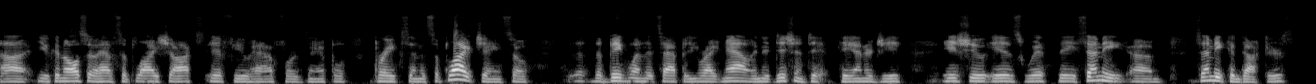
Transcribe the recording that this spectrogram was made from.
Uh, you can also have supply shocks if you have, for example, breaks in a supply chain. So the, the big one that's happening right now, in addition to the energy issue, is with the semi um, semiconductors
